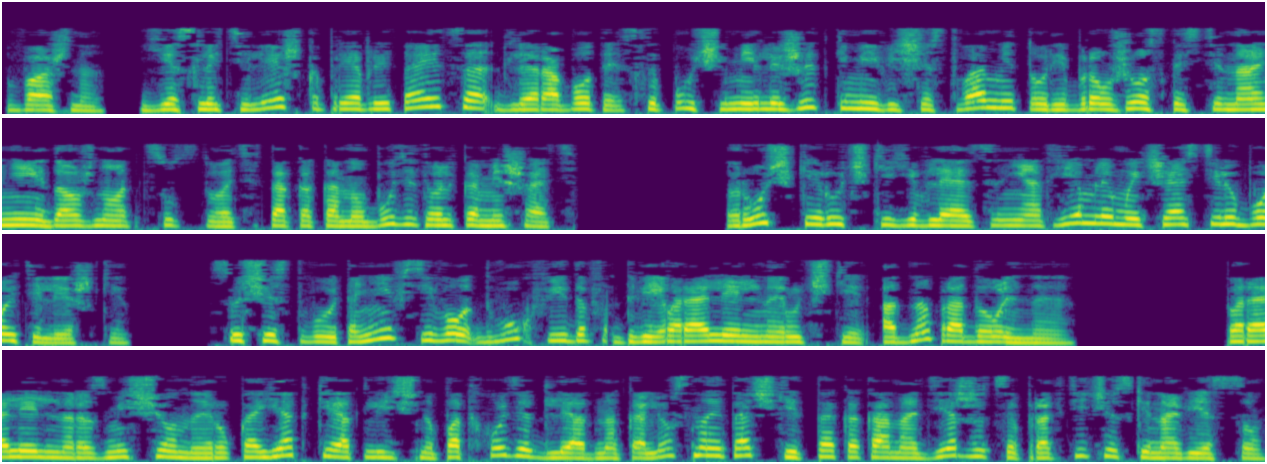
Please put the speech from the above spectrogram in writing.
Важно, если тележка приобретается для работы с сыпучими или жидкими веществами, то ребро жесткости на ней должно отсутствовать, так как оно будет только мешать. Ручки-ручки являются неотъемлемой частью любой тележки. Существуют они всего двух видов, две параллельные ручки, одна продольная. Параллельно размещенные рукоятки отлично подходят для одноколесной тачки, так как она держится практически на весу.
